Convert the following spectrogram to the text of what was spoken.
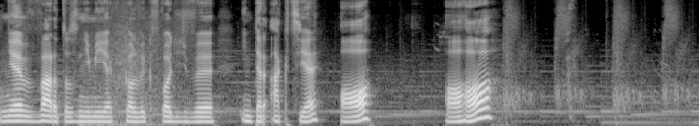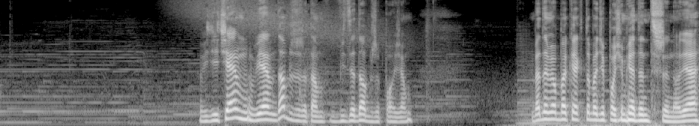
Nie warto z nimi jakkolwiek wchodzić w interakcję. O! Oho! Widzicie? Mówiłem dobrze, że tam widzę dobrze poziom. Będę miał bekę jak to będzie poziom 1-3, no nie?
